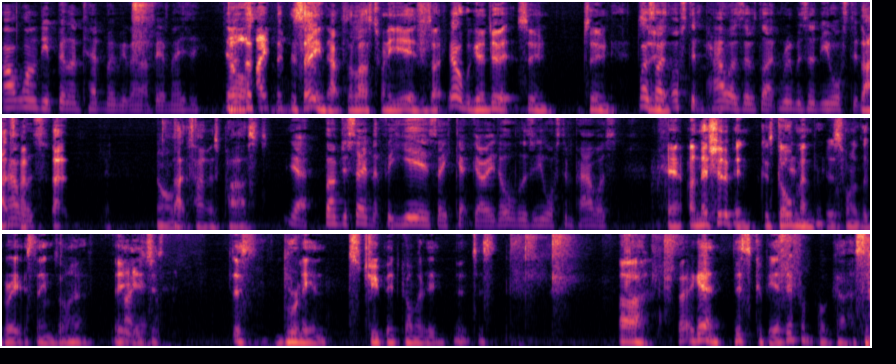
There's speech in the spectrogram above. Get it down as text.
I want to do a new Bill and Ted movie. Though. That'd be amazing. You know, No, I- they've been saying that for the last twenty years. It's like oh we're going to do it soon, soon. Well, it's soon. like Austin Powers. There was like rumours of new Austin that, time, Powers. that no. that time has passed. Yeah, but I'm just saying that for years they kept going. Oh, there's a new Austin Powers. Yeah, and there should have been because Goldmember is one of the greatest things on earth. It Oh, is yeah. just just brilliant, stupid comedy. It just. Ah, but again, this could be a different podcast.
